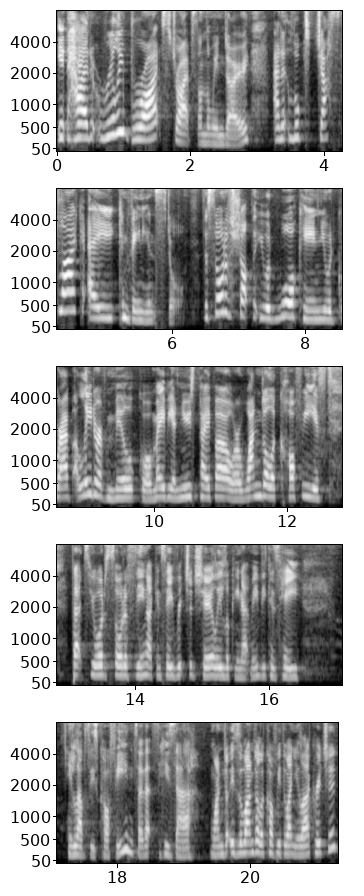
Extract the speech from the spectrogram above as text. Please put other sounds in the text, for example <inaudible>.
It had really bright stripes on the window, and it looked just like a convenience store the sort of shop that you would walk in, you would grab a litre of milk or maybe a newspaper or a $1 coffee if that's your sort of thing. I can see Richard Shirley looking at me because he, he loves his coffee, and so that's his uh, one. Is the $1 coffee the one you like, Richard?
